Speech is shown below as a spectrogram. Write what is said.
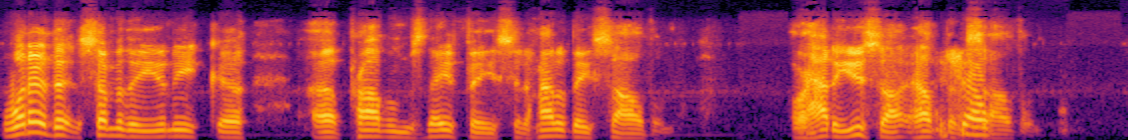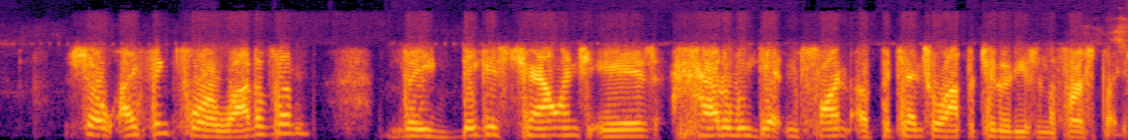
What are the some of the unique problems they face, and how do they solve them, or how do you sol- help them so, solve them? So I think for a lot of them, the biggest challenge is how do we get in front of potential opportunities in the first place?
